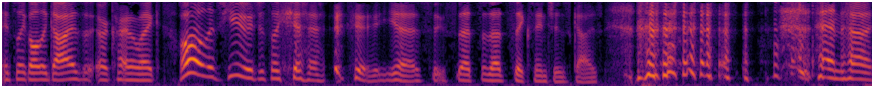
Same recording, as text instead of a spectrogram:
it's like all the guys are kind of like, oh, that's huge. It's like, yeah, six, that's, that's six inches, guys. and uh,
